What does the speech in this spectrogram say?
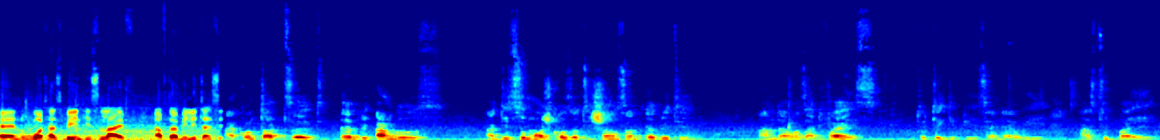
and what has been his life after militancy? I contacted every angles. I did so much consultations on everything, and I was advised to take the peace, and I, we, I stood by it.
